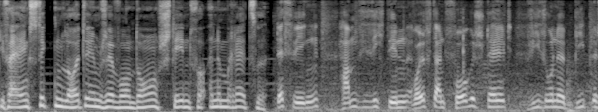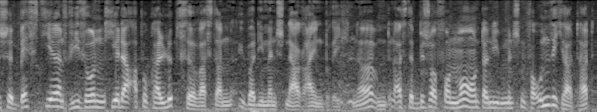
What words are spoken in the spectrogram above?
Die verängstigten Leute im Gévaudan stehen vor einem Rätsel. Deswegen haben sie sich den Wolf dann vorgestellt wie so eine biblische Bestie, wie so ein Tier der Apokalypse, was dann über die Menschen hereinbricht. Ne? Und als der Bischof von Mont dann die Menschen verunsichert hat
